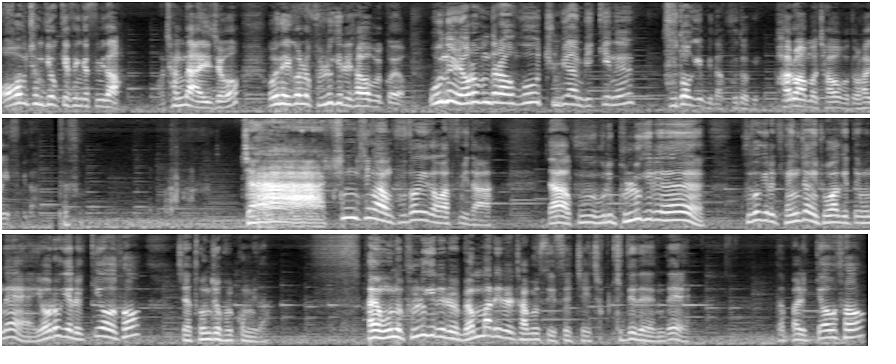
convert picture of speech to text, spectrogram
엄청 귀엽게 생겼습니다. 어, 장난 아니죠? 오늘 이걸로 블루길을 잡아볼 거예요. 오늘 여러분들하고 준비한 미끼는 구덕입니다. 구덕이. 바로 한번 잡아보도록 하겠습니다. 됐어. 자, 싱싱한 구더기가 왔습니다. 자, 구- 우리 블루기리는 구더기를 굉장히 좋아하기 때문에 여러 개를 끼워서 제가 던져 볼 겁니다. 과연 오늘 블루기리를 몇 마리를 잡을 수 있을지 참 기대되는데 일단 빨리 껴서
